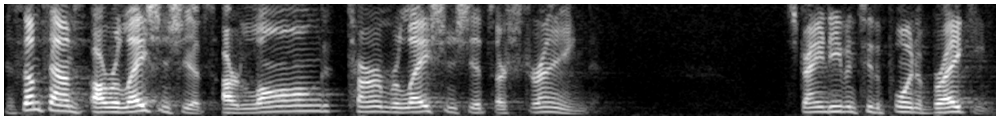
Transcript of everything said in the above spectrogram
And sometimes our relationships, our long term relationships, are strained. Strained even to the point of breaking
